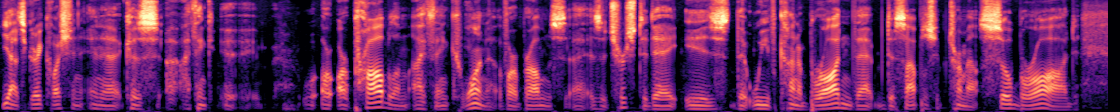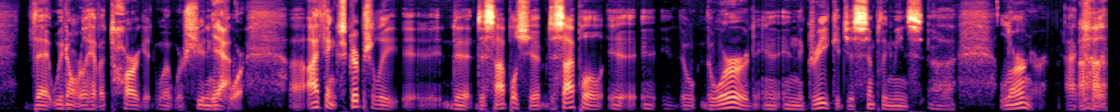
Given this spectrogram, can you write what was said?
Yeah, it's a great question, and because I think uh, our, our problem, I think one of our problems uh, as a church today is that we've kind of broadened that discipleship term out so broad that we don't really have a target what we're shooting Yeah. for. Uh, I think scripturally, uh, the discipleship, disciple, uh, uh, the, the word in, in the Greek, it just simply means uh, learner, actually.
